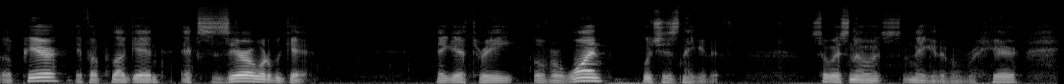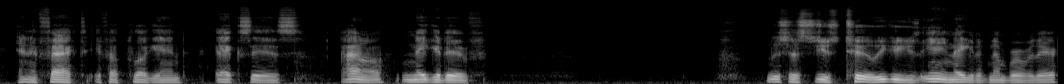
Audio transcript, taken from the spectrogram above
up here, if I plug in x is 0, what do we get? Negative 3 over 1, which is negative. So it's no, it's negative over here. And in fact, if I plug in x is, I don't know, negative, let's just use 2. You could use any negative number over there.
